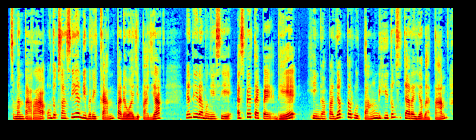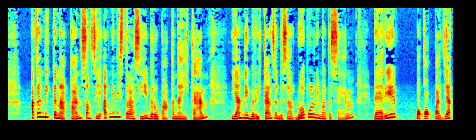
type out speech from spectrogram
Sementara untuk sanksi yang diberikan pada wajib pajak yang tidak mengisi SPTPD hingga pajak terutang dihitung secara jabatan akan dikenakan sanksi administrasi berupa kenaikan yang diberikan sebesar 25% dari pokok pajak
